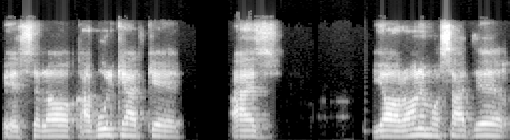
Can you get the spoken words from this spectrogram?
به اصطلاح قبول کرد که از یاران مصدق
